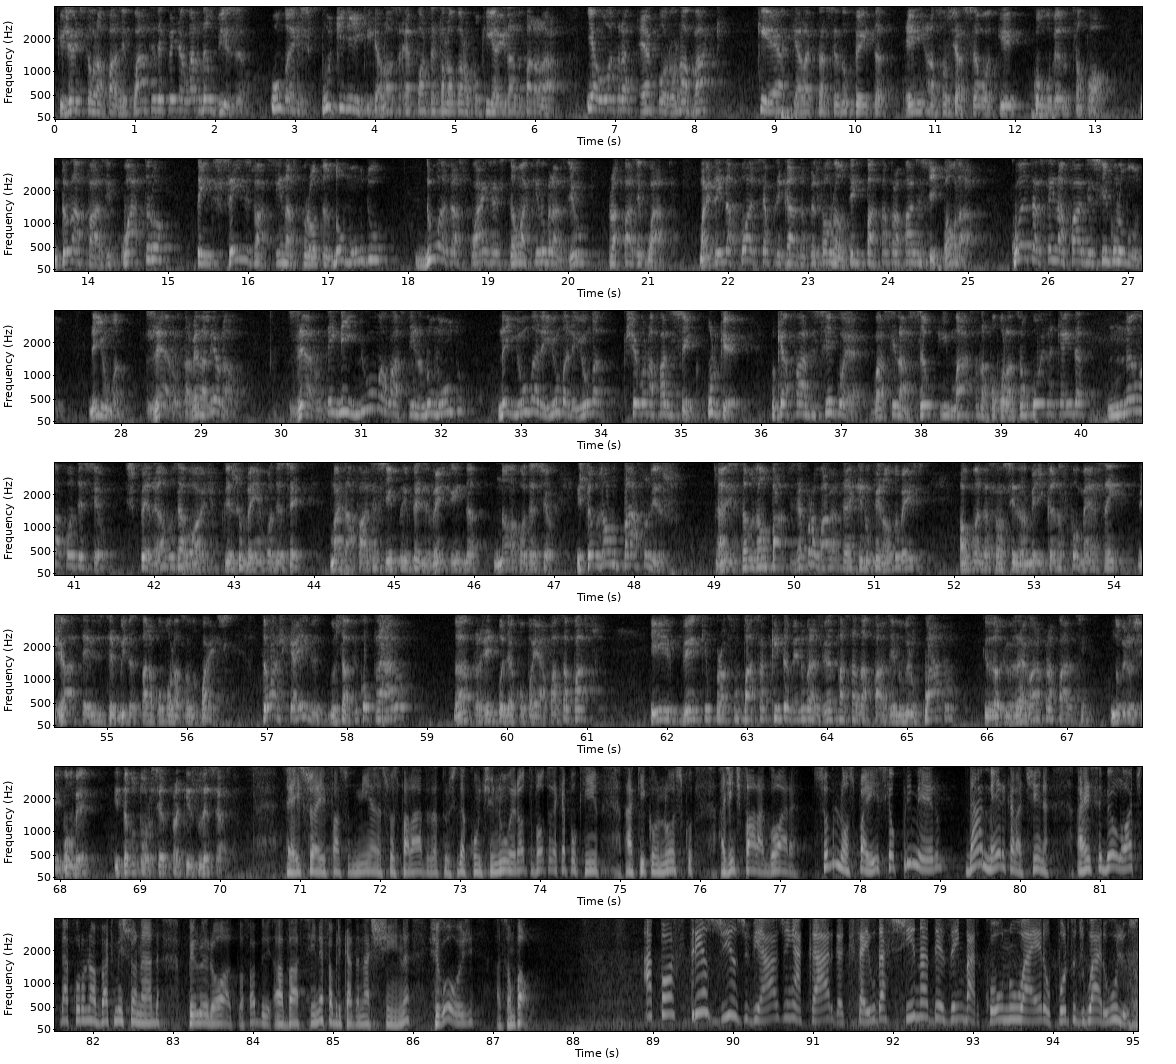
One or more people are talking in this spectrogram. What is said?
que já estão na fase 4 e depende agora da Anvisa. Uma é Sputnik, que a nossa repórter falou agora um pouquinho aí lá do Paraná. E a outra é a Coronavac, que é aquela que está sendo feita em associação aqui com o governo de São Paulo. Então, na fase 4, tem seis vacinas prontas no mundo, duas das quais já estão aqui no Brasil para a fase 4. Mas ainda pode ser aplicado no pessoal? Não, tem que passar para a fase 5. Vamos lá. Quantas tem na fase 5 no mundo? Nenhuma. Zero. Tá vendo ali ou não? Zero. Não tem nenhuma vacina no mundo Nenhuma, nenhuma, nenhuma que chegou na fase 5. Por quê? Porque a fase 5 é vacinação em massa da população, coisa que ainda não aconteceu. Esperamos, é lógico, que isso venha acontecer. Mas a fase 5, infelizmente, ainda não aconteceu. Estamos a um passo disso. Né? Estamos a um passo disso. É provável até que no final do mês algumas dessas vacinas americanas comecem já a serem distribuídas para a população do país. Então, acho que aí, Gustavo, ficou claro né, para a gente poder acompanhar passo a passo e ver que o próximo passo aqui também no Brasil é passar da fase número 4, que nós vimos agora, para a fase número 5. Vamos ver e estamos torcendo para que isso dê certo. É isso aí, faço minhas suas palavras, a torcida continua. Heroto volta daqui a pouquinho aqui conosco. A gente fala agora sobre o nosso país, que é o primeiro da América Latina a receber o lote da Coronavac mencionada pelo Heroto. A, a vacina é fabricada na China, chegou hoje a São Paulo. Após três dias de viagem, a carga que saiu da China desembarcou no aeroporto de Guarulhos.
